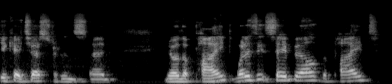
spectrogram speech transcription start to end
GK, Chesterton said, you know, the pint. What does it say, Bill? The pint,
